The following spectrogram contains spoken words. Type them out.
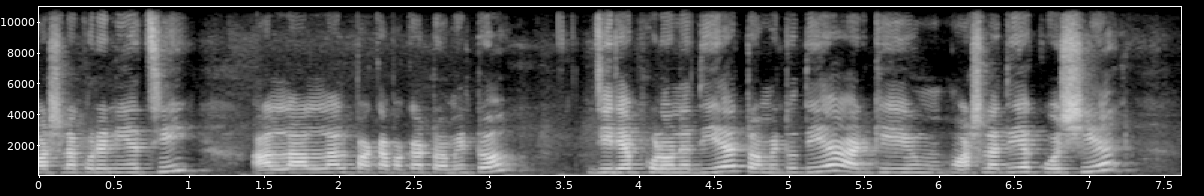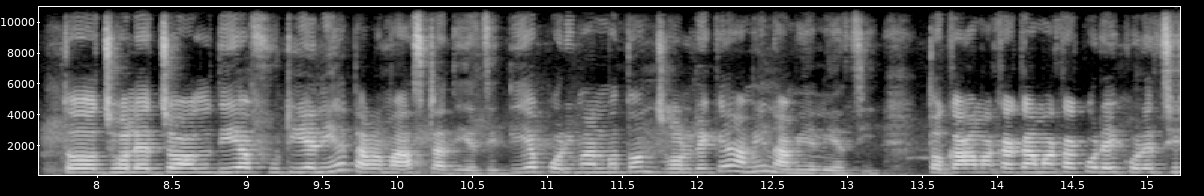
মশলা করে নিয়েছি। আর লাল লাল পাকা পাকা টমেটো। জিরে ফোড়নে দিয়ে, টমেটো দিয়ে আর কি মশলা দিয়ে কষিয়ে তো ঝোলের জল দিয়ে ফুটিয়ে নিয়ে তারপর মাছটা দিয়েছি। দিয়ে পরিমাণ মতন ঝোল রেখে আমি নামিয়ে নিয়েছি। তো গা মাখা গা মাখা করেই করেছি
